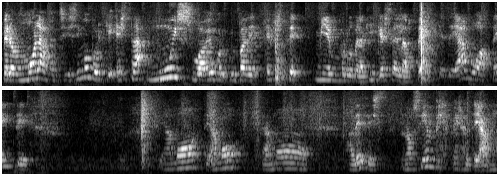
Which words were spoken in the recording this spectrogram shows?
pero mola muchísimo porque está muy suave por culpa de este miembro de aquí que es el aceite. Te amo aceite. Te amo, te amo, te amo a veces, no siempre, pero te amo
